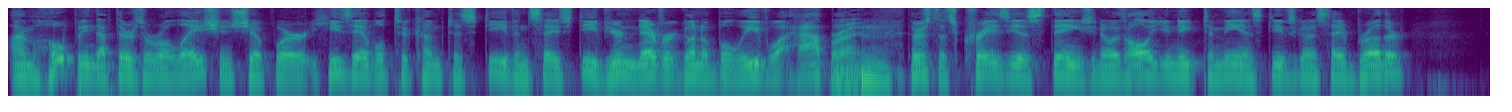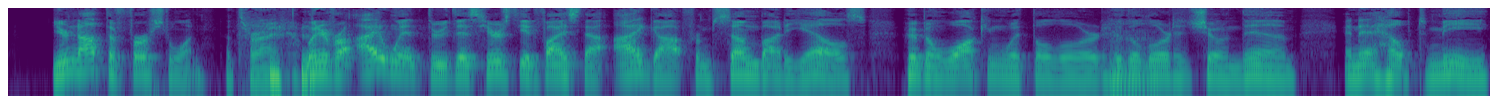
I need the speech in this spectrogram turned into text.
I'm hoping that there's a relationship where he's able to come to Steve and say, Steve, you're never going to believe what happened. Right. Mm-hmm. There's this craziest things, you know, it's all unique to me. And Steve's going to say, brother, you're not the first one. That's right. Whenever I went through this, here's the advice that I got from somebody else who had been walking with the Lord, who the mm-hmm. Lord had shown them, and it helped me.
